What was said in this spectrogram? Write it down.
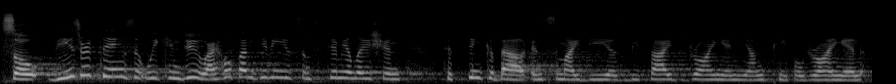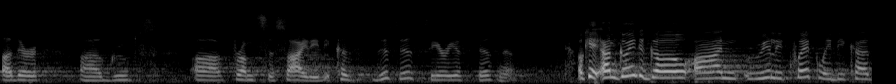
So these are things that we can do. I hope I'm giving you some stimulation to think about and some ideas besides drawing in young people, drawing in other uh, groups uh, from society because this is serious business. Okay, I'm going to go on really quickly because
